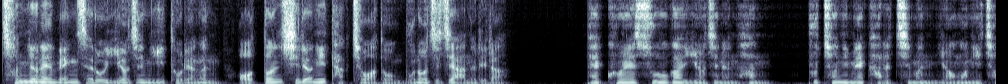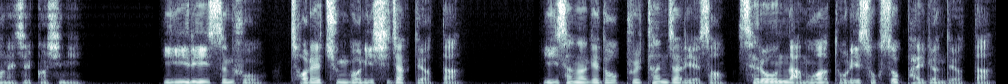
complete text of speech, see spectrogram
천년의 맹세로 이어진 이 도량은 어떤 시련이 닥쳐와도 무너지지 않으리라. 백호의 수호가 이어지는 한 부처님의 가르침은 영원히 전해질 것이니 이 일이 있은 후 절의 중건이 시작되었다. 이상하게도 불탄 자리에서 새로운 나무와 돌이 속속 발견되었다.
